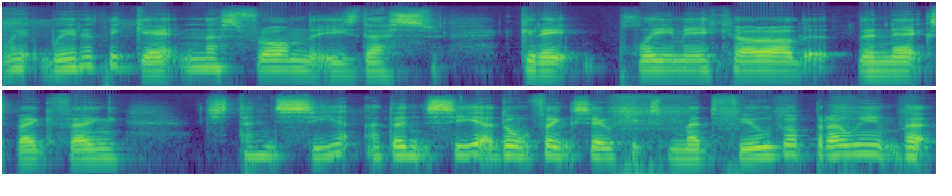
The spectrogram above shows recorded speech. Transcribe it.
where, where are they getting this from that he's this great playmaker, the, the next big thing? Just didn't see it. I didn't see it. I don't think Celtic's midfield were brilliant, but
